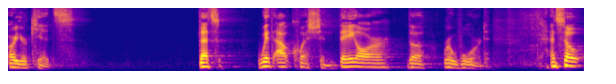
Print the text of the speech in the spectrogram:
are your kids. That's without question. They are the reward. And so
